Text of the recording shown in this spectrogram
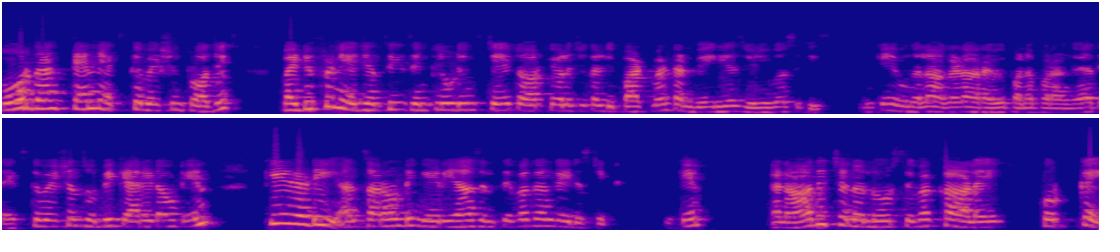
more than ten excavation projects by different agencies including state archaeological department and various universities. Okay இவங்க எல்லாம் அகழாராய்வு பண்ண போறாங்க. The excavations will be carried out in கீழடி and surrounding areas in சிவகங்கை district. Okay and ஆதிச்சநல்லூர் சிவக்காளை கொற்கை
